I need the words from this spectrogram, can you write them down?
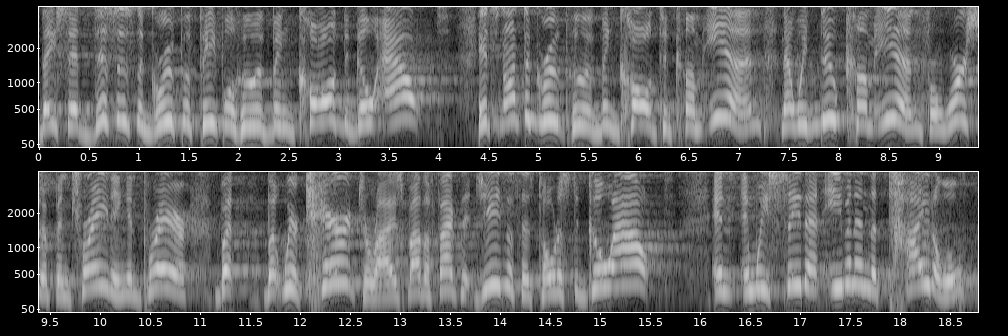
They said, This is the group of people who have been called to go out. It's not the group who have been called to come in. Now, we do come in for worship and training and prayer, but, but we're characterized by the fact that Jesus has told us to go out. And, and we see that even in the title,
